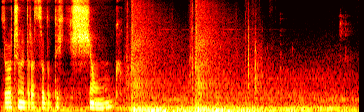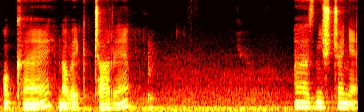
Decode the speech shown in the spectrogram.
Zobaczymy teraz co do tych ksiąg. Okej, nowe czary. A, zniszczenie.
